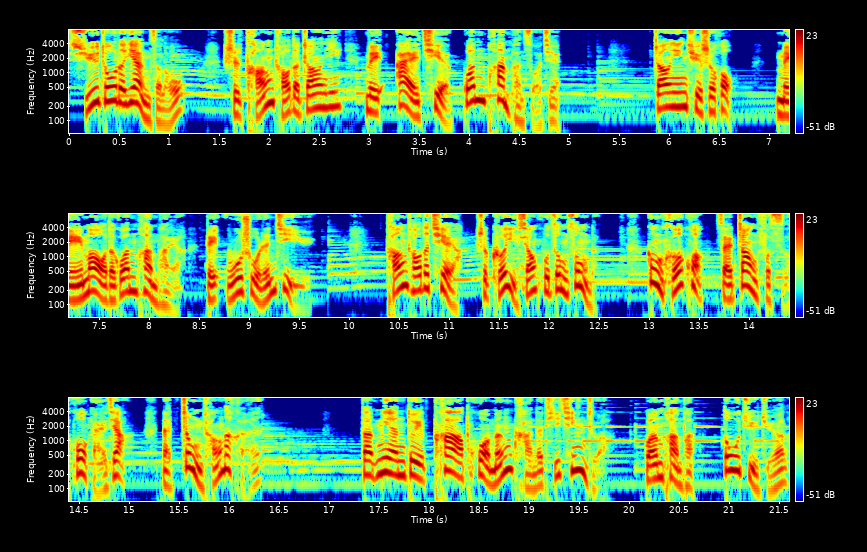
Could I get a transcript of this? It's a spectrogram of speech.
徐州的燕子楼是唐朝的张英为爱妾关盼盼所建。张英去世后，美貌的关盼盼呀被无数人觊觎。唐朝的妾呀是可以相互赠送的，更何况在丈夫死后改嫁，那正常的很。但面对踏破门槛的提亲者，关盼盼都拒绝了。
